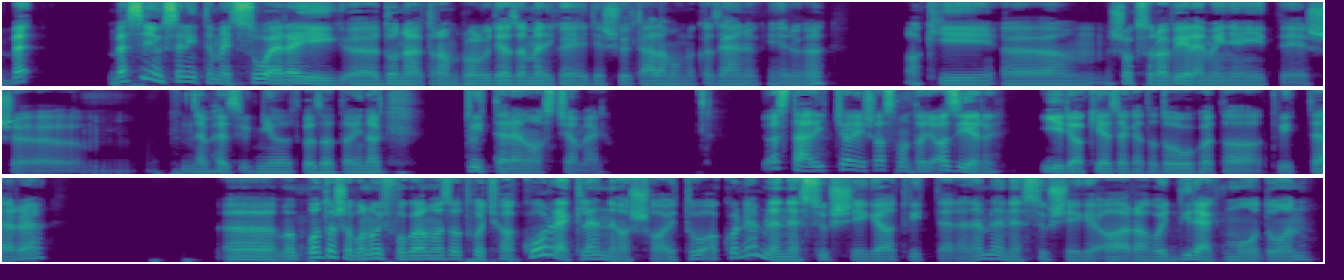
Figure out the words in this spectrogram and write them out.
be, beszéljünk szerintem egy szó erejéig Donald Trumpról, ugye az Amerikai Egyesült Államoknak az elnökéről, aki ö, sokszor a véleményeit és ö, nevezzük nyilatkozatainak Twitteren osztja meg. Ő azt állítja, és azt mondta, hogy azért írja ki ezeket a dolgokat a Twitterre, pontosabban úgy fogalmazott, hogy ha korrekt lenne a sajtó, akkor nem lenne szüksége a Twitterre, nem lenne szüksége arra, hogy direkt módon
